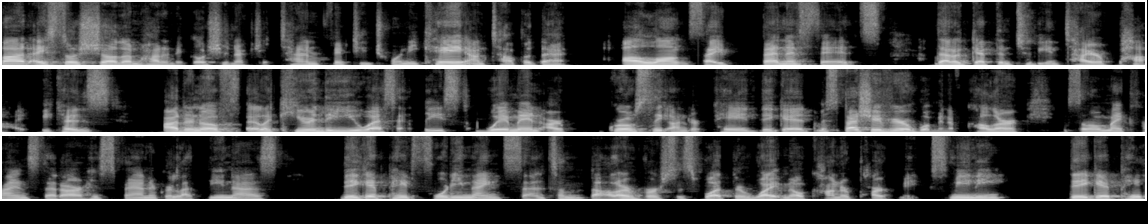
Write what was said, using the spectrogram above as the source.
But I still show them how to negotiate an extra 10, 15, 20K on top of that, alongside benefits that'll get them to the entire pie. Because I don't know if like here in the US at least, women are grossly underpaid. They get, especially if you're a woman of color, some of my clients that are Hispanic or Latinas, they get paid 49 cents on the dollar versus what their white male counterpart makes, meaning they get paid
